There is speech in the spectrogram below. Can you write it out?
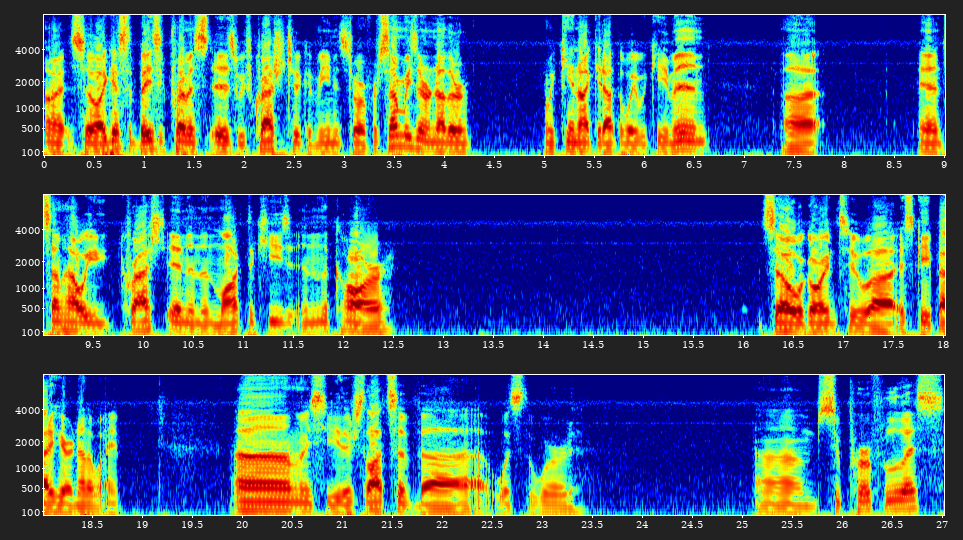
Alright, so I guess the basic premise is we've crashed into a convenience store. For some reason or another, we cannot get out the way we came in. Uh, and somehow we crashed in and then locked the keys in the car. So we're going to uh, escape out of here another way. Um, let me see. There's lots of, uh, what's the word? Um, superfluous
